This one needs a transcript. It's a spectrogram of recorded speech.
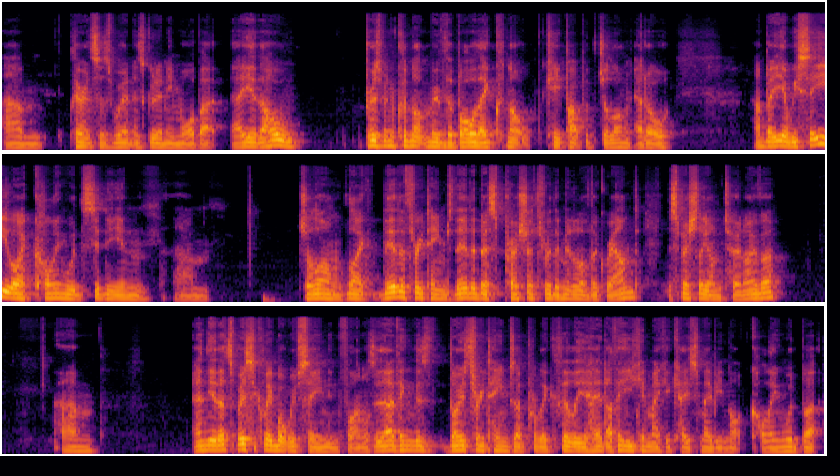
Um, clearances weren't as good anymore, but uh, yeah, the whole Brisbane could not move the ball. They could not keep up with Geelong at all. Um, but yeah, we see like Collingwood, Sydney, and um, Geelong, like they're the three teams, they're the best pressure through the middle of the ground, especially on turnover. Um, and yeah, that's basically what we've seen in finals. I think those three teams are probably clearly ahead. I think you can make a case, maybe not Collingwood, but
